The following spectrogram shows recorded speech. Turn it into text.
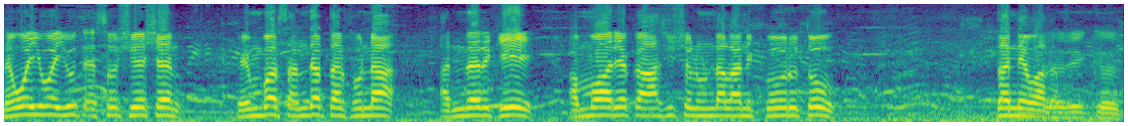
నవయువ యూత్ అసోసియేషన్ మెంబర్స్ అందరి తరఫున అందరికీ అమ్మవారి యొక్క ఆశీస్సులు ఉండాలని కోరుతూ ధన్యవాదాలు. గుడ్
